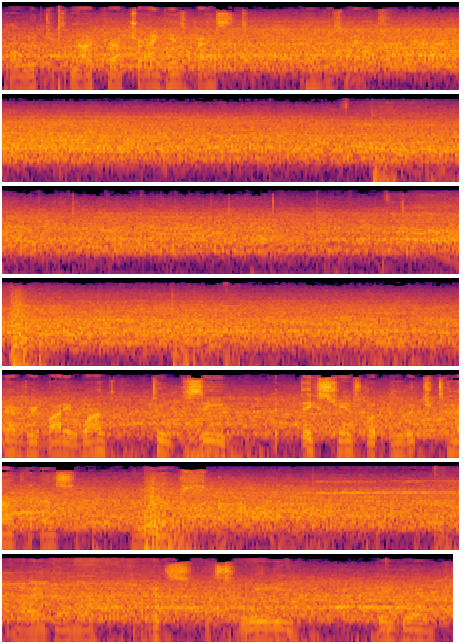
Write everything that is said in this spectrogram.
Oh, Richard Tanaka trying his best in this match. Everybody want to see the Extreme Squad and Victor Tanaka as winners. But I don't know. It's it's really really great.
